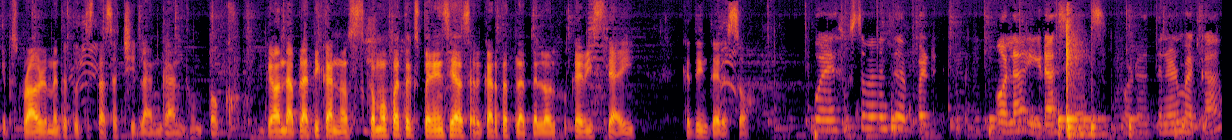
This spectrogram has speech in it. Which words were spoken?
y pues probablemente tú te estás achilangando un poco. ¿Qué onda? Platícanos, ¿cómo fue tu experiencia de acercarte a Tlatelolco? ¿Qué viste ahí? ¿Qué te interesó? Pues justamente, hola y gracias por tenerme acá.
